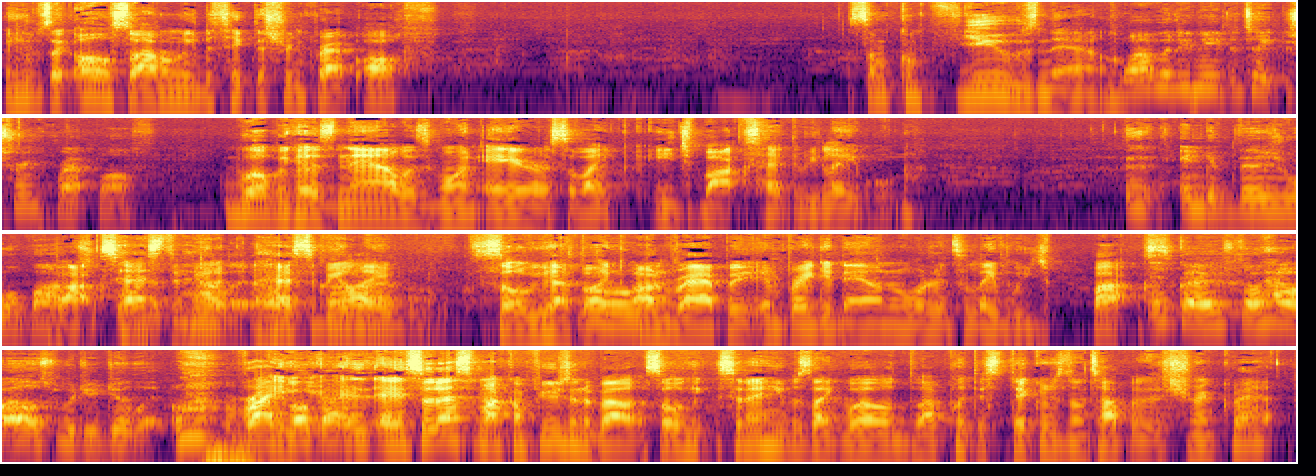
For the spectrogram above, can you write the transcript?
And he was like, "Oh, so I don't need to take the shrink wrap off?" So I'm confused now. Why would he need to take the shrink wrap off? Well, because now it's going air, so like each box had to be labeled. Each Individual box, Box has to be has Oh, to be God. labeled. So you have to like Oh. unwrap it and break it down in order to label each box. Okay, so how else would you do it? Right. Okay. And, and so that's my confusion about. it. So he, so then he was like, "Well, do I put the stickers on top of the shrink wrap?"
